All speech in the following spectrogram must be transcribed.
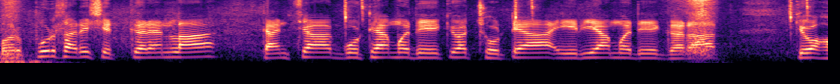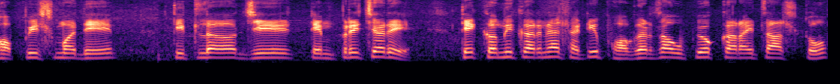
भरपूर सारे शेतकऱ्यांना त्यांच्या गोठ्यामध्ये किंवा छोट्या एरियामध्ये घरात किंवा ऑफिसमध्ये तिथलं जे टेम्परेचर आहे ते कमी करण्यासाठी फॉगरचा उपयोग करायचा असतो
